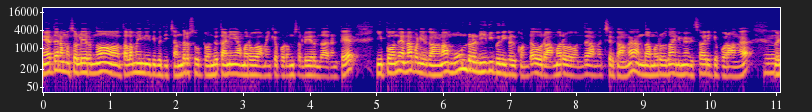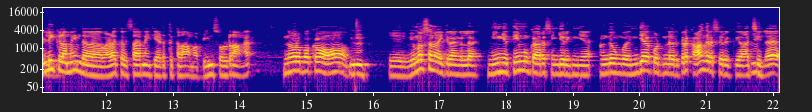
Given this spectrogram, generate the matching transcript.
நேத்தே நம்ம சொல்லியிருந்தோம் தலைமை நீதிபதி சந்திரசூட் வந்து தனி அமர்வு அமைக்கப்படும் சொல்லியிருந்தாருன்ட்டு. இப்போ வந்து என்ன பண்ணியிருக்காங்கன்னா மூன்று நீதிபதிகள் கொண்ட ஒரு அமர்வை வந்து அமைச்சிருக்காங்க. அந்த அமர்வு தான் இனிமேல் விசாரிக்க போறாங்க. ம். வெள்ளிக்கிழமை இந்த வழக்கை விசாரணைக்கு எடுத்துக்கலாம் அப்படின்னு சொல்றாங்க. இன்னொரு பக்கம் விமர்சனம் வைக்கிறாங்கல்ல. நீங்க திமுக அரசு இங்க இருக்கீங்க. அங்க உங்க இந்தியா கூட்டணியில இருக்கிற காங்கிரஸ் இருக்கு ஆட்சியில.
